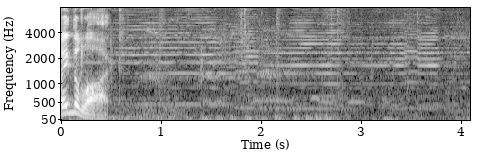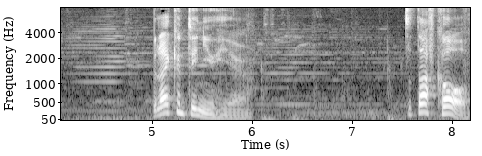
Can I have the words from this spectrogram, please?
Play the lock. Should I continue here? It's a tough call.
